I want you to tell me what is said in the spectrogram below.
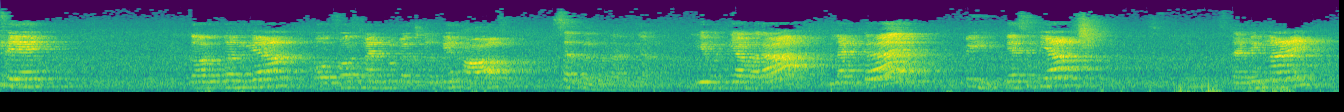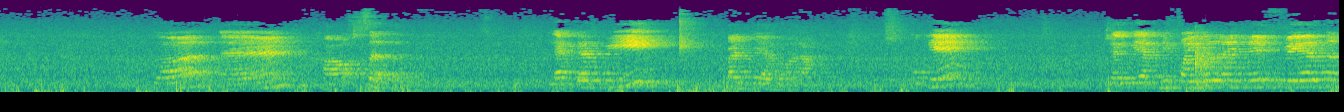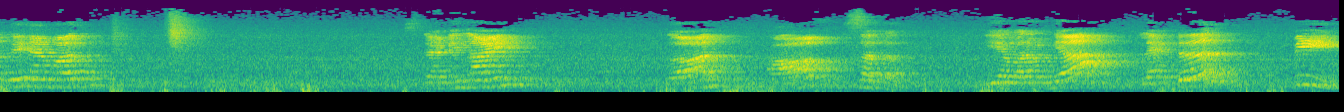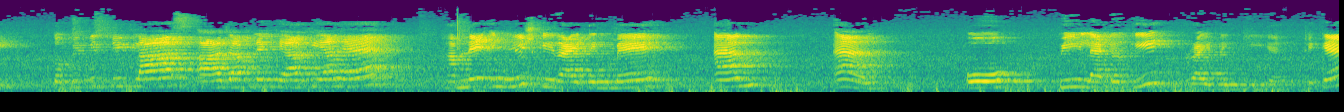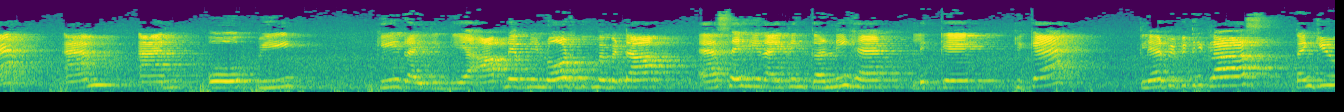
पी लेटर की राइटिंग की है, ठीक है? एम एन ओ पी की राइटिंग की है। आपने अपनी नोटबुक में बेटा ऐसे ही राइटिंग करनी है, लिख के, ठीक है? Clear PP three class thank you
